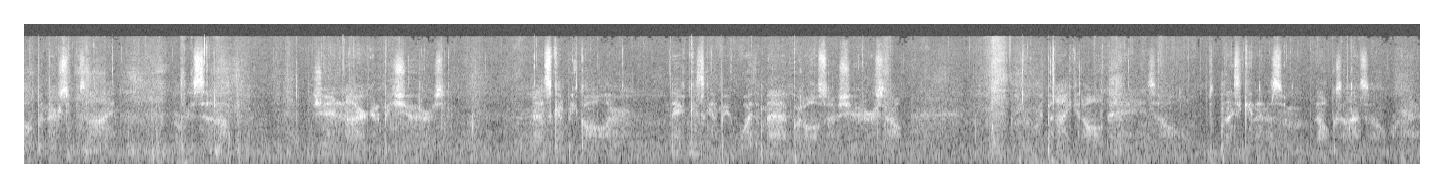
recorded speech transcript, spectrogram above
hoping there's some sign. We're gonna set up. Shane and I are gonna be shooters. Matt's gonna be caller. Nick is gonna be with Matt, but also shooter. So we've been hiking all day, so it's nice getting into some elk sign. So we're gonna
